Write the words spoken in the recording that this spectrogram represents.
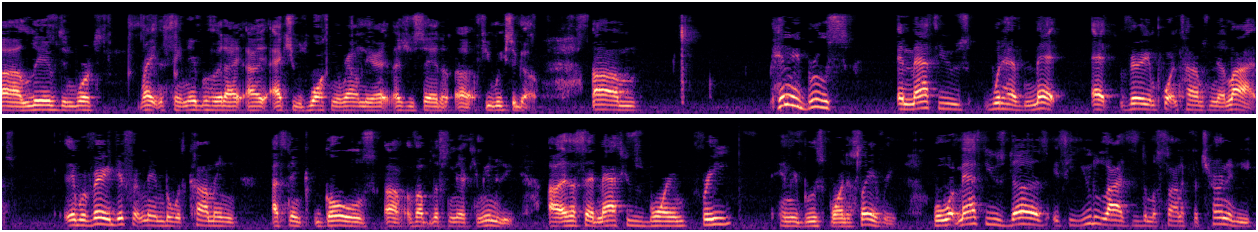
uh, lived and worked right in the same neighborhood. I, I actually was walking around there, as you said, a, a few weeks ago. Um, Henry Bruce and Matthews would have met at very important times in their lives. They were very different men, but with common, I think, goals uh, of uplifting their community. Uh, as I said, Matthews was born free, Henry Bruce born to slavery. Well, what Matthews does is he utilizes the Masonic fraternity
